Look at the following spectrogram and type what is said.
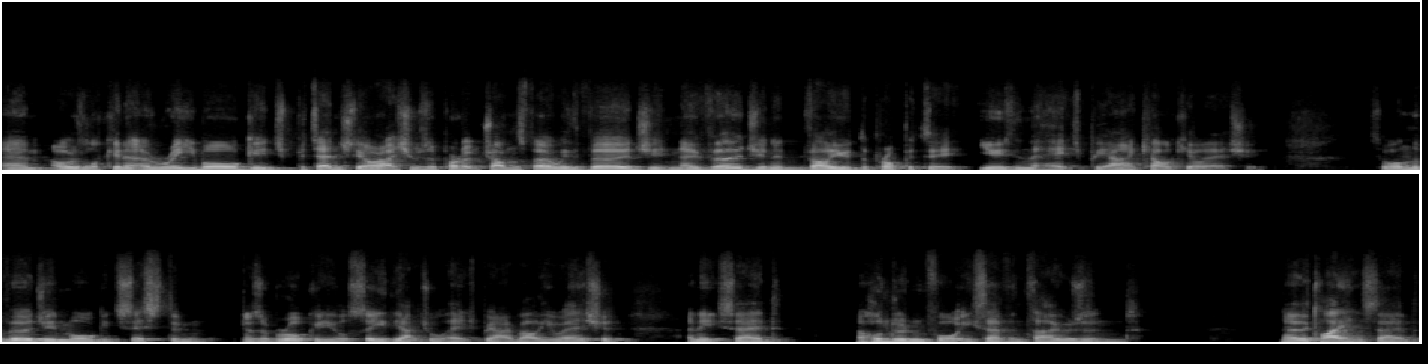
Um, I was looking at a remortgage potentially, or actually, was a product transfer with Virgin. Now, Virgin had valued the property using the HPI calculation. So, on the Virgin mortgage system, as a broker, you'll see the actual HPI valuation, and it said 147,000. Now the client said,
